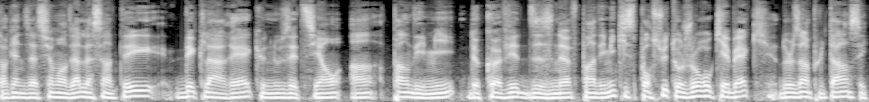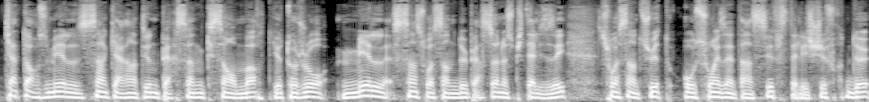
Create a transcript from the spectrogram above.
l'Organisation mondiale de la santé, déclarait que nous étions en pandémie de COVID-19, pandémie qui se poursuit toujours au Québec. Deux ans plus tard, c'est 14 141 personnes qui sont mortes. Il y a toujours 1162 personnes hospitalisées, 68 aux soins intensifs. C'était les chiffres de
